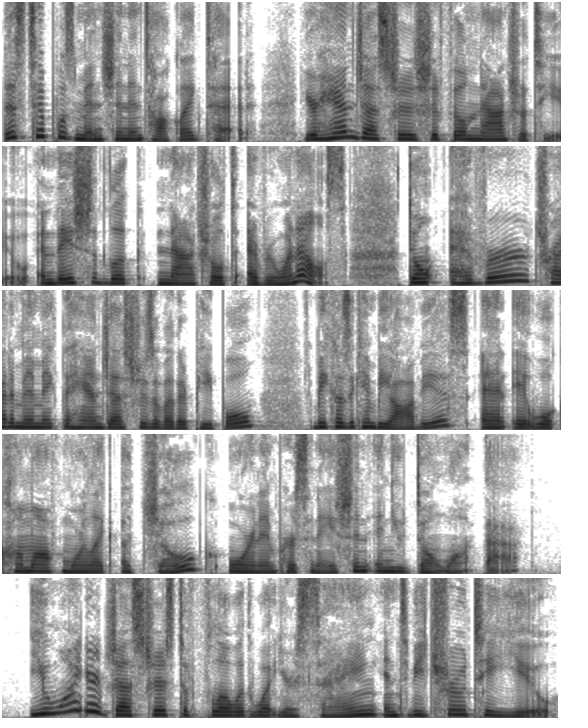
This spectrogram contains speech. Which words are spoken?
This tip was mentioned in Talk Like TED. Your hand gestures should feel natural to you and they should look natural to everyone else. Don't ever try to mimic the hand gestures of other people because it can be obvious and it will come off more like a joke or an impersonation, and you don't want that. You want your gestures to flow with what you're saying and to be true to you.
